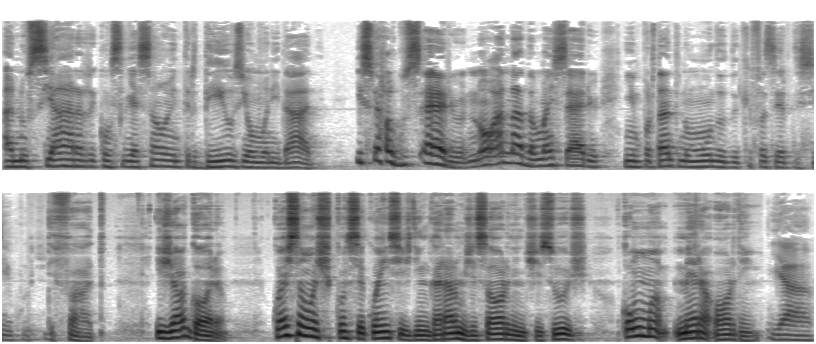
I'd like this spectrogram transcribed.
anunciar a reconciliação entre Deus e a humanidade. Isso é algo sério. Não há nada mais sério e importante no mundo do que fazer discípulos. De fato. E já agora, quais são as consequências de encararmos essa ordem de Jesus como uma mera ordem? Yeah.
